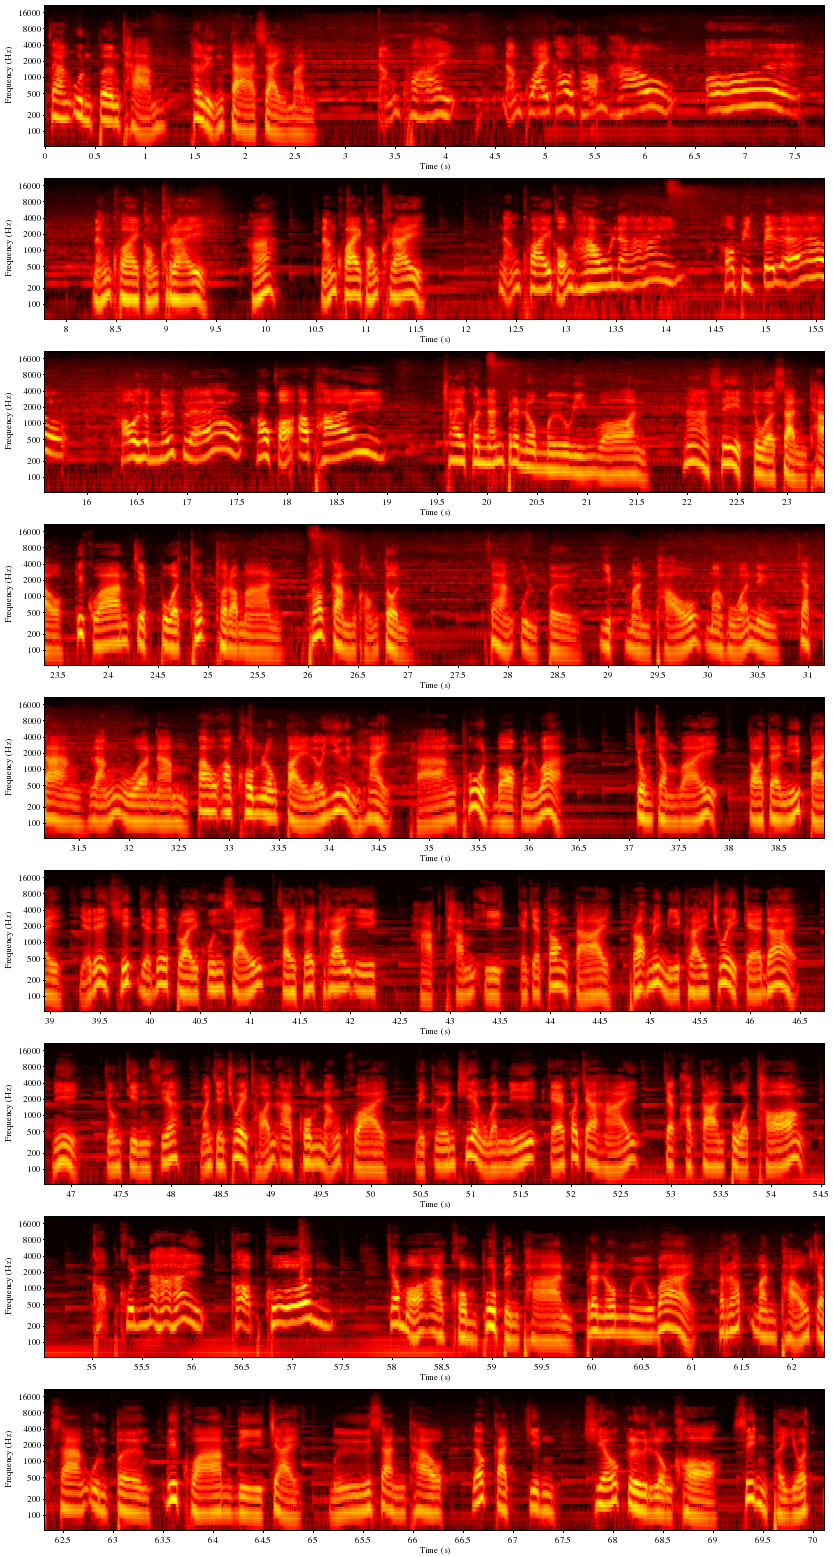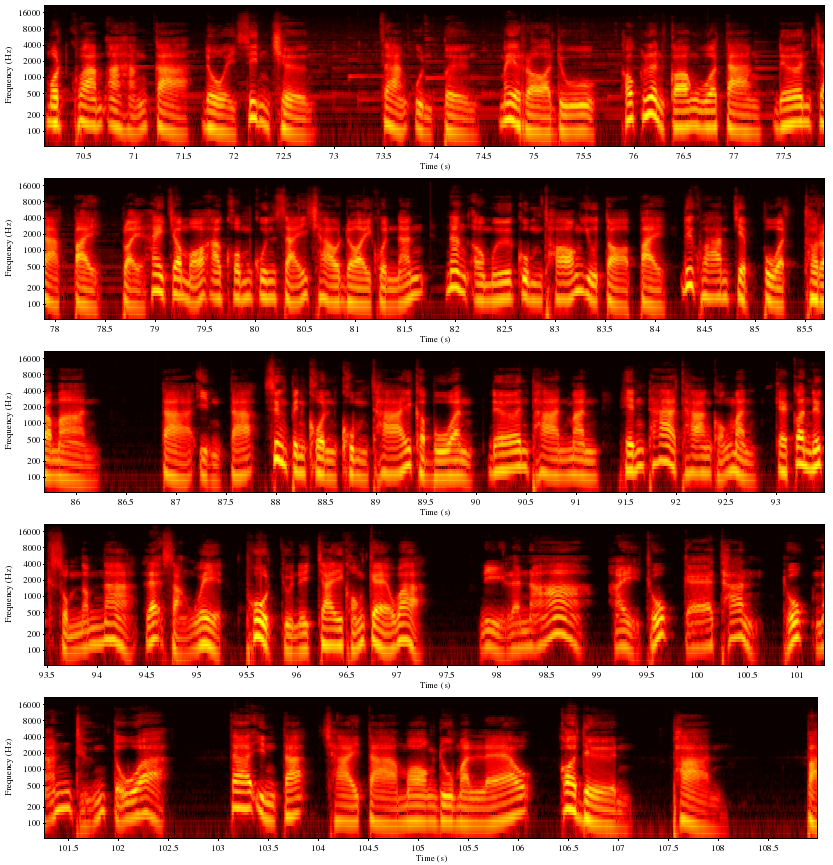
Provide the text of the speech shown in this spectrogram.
จางอุ่นเปิงถามถลึงตาใส่มัน หนังควาย หนังควายเข้าท้องเฮา โอ้ย หนังควายของใคร ฮะ หนังควายของใคร หนังควายของเฮานายเฮาผิดไปแล้ว เฮาสำนึกแล้วเฮาขออภัย ชายคนนั้นประนมมือวิงวอน หน้าซีดตัวสั่นเทาด้วยความเจ็บปวดทุกทรมาน เพราะกรรมของตน สร้างอุ่นเปิง หยิบมันเผามาหัวหนึ่ง จากต่างหลังวัวนำเป่าอาคมลงไปแล้วยื่นให้ พลางพูดบอกมันว่า จงจำไว้ ต่อแต่นี้ไป อย่าได้คิดอย่าได้ปล่อยคุณใสใส่ใครๆอีก หากทำอีกแกจะต้องตาย เพราะไม่มีใครช่วยแกได้ นี่จงกินเสีย มันจะช่วยถอนอาคมหนังควาย ไม่เกินเที่ยงวันนี้ แกก็จะหายจากอาการปวดท้อง ขอบคุณนาย ขอบคุณ เจ้าหมออาคมผู้เป็นพาน ประนมมือไหว้ รับมันเผาจากซางอุ่นเปิงด้วยความดีใจ มือสั่นเทาแล้วกัดกิน เคี้ยวกลืนลงคอ สิ้นพยศหมดความอาหังกาโดยสิ้นเชิง สร้างอุ่นเปิง ไม่รอดู เขาเคลื่อนกองวัวต่างเดินจากไป ปล่อยให้เจ้าหมออาคมคุณใสชาวดอยคนนั้น นั่งเอามือกุมท้องอยู่ต่อไป ด้วยความเจ็บปวดทรมาน ตาอินตะซึ่งเป็นคนคุมท้ายขบวน เดินผ่านมันเห็นท่าทางของมัน แกก็นึกสมน้ำหน้าและสังเวชพูดอยู่ในใจของแกว่า นี่แหละนะ ให้ทุกแก่ท่าน ทุกนั้นถึงตัว ตาอินตะชายตามองดูมันแล้ว ก็เดิน ผ่าน ไป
